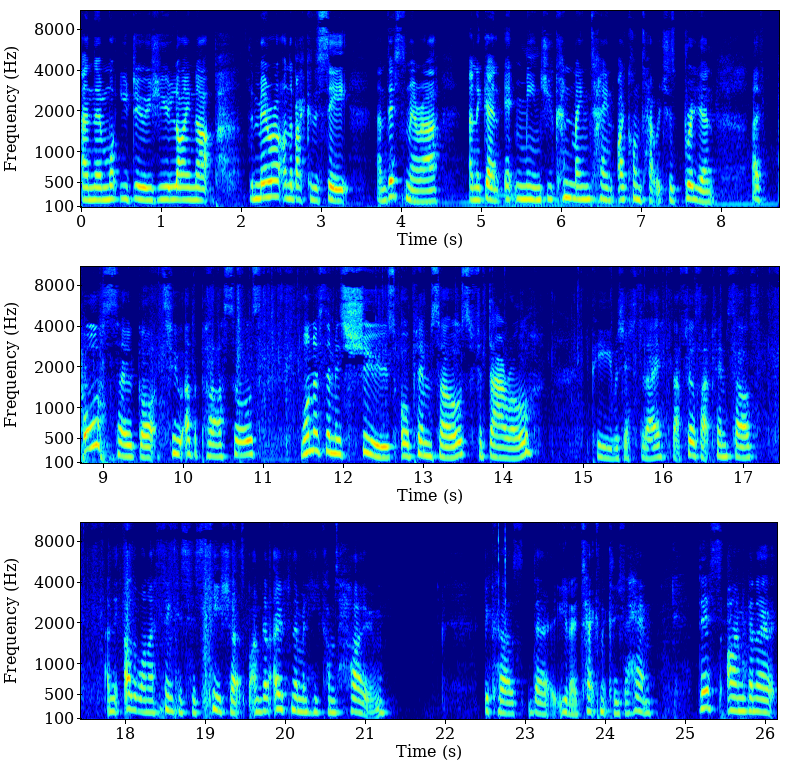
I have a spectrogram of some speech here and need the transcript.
And then what you do is you line up the mirror on the back of the seat and this mirror. And again, it means you can maintain eye contact, which is brilliant. I've also got two other parcels. One of them is shoes or plimsolls for Daryl. P was yesterday. That feels like plimsolls. And the other one I think is his t-shirts, but I'm going to open them when he comes home because they're, you know, technically for him. This I'm going to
